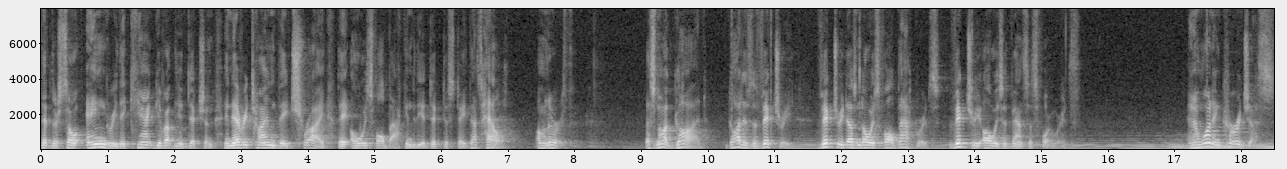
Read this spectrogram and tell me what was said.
that they're so angry they can't give up the addiction? And every time they try, they always fall back into the addictive state. That's hell on earth. That's not God. God is the victory. Victory doesn't always fall backwards, victory always advances forwards. And I want to encourage us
